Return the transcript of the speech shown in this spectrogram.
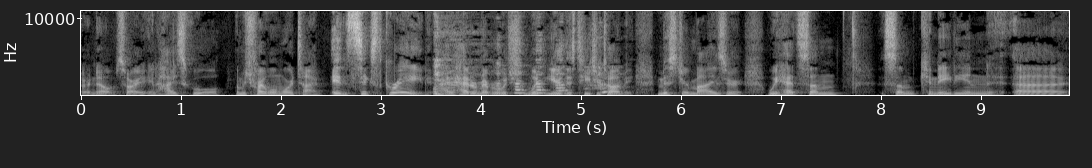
or no, I'm sorry, in high school. Let me try one more time. In sixth grade, I had to remember which what year this teacher taught me. Mr. Miser, we had some some Canadian. Uh,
